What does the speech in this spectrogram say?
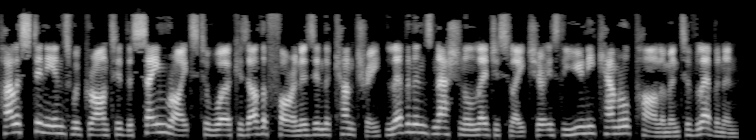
Palestinians were granted the same rights to work as other foreigners in the country. Lebanon's national legislature is the unicameral parliament of Lebanon.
